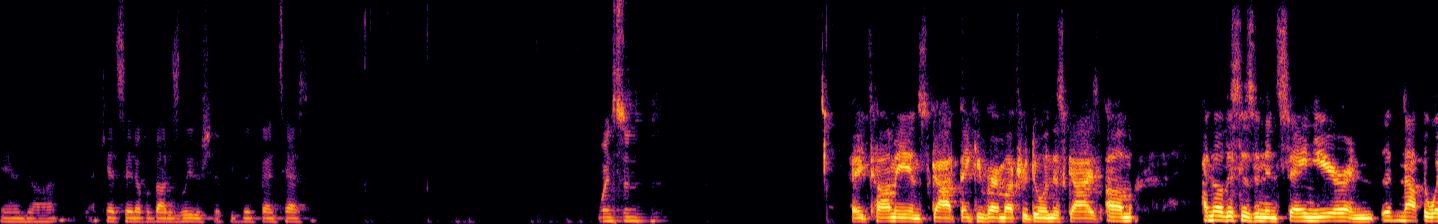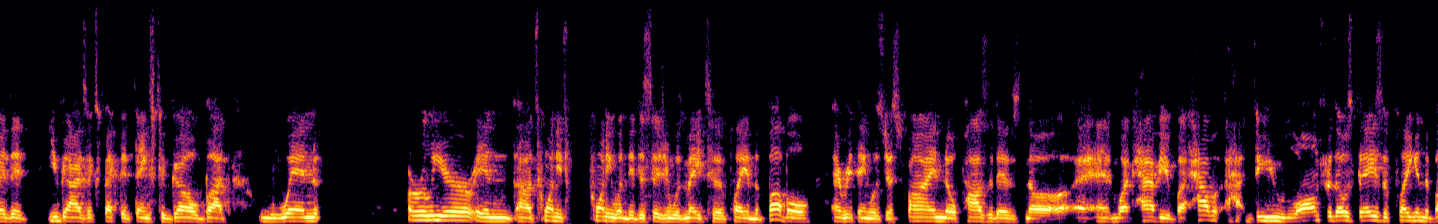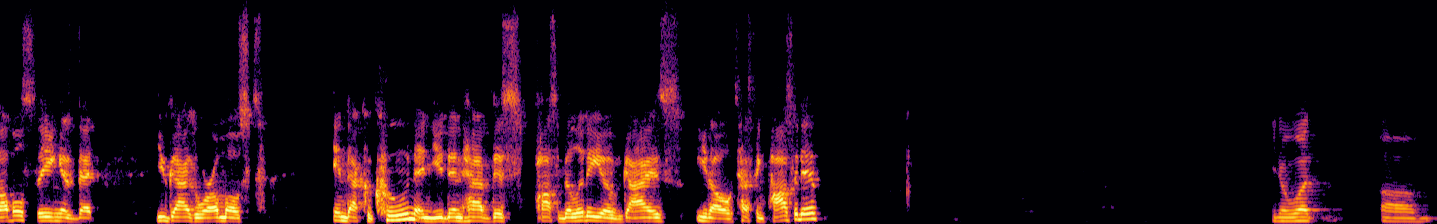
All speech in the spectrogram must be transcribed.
And uh, I can't say enough about his leadership. He's been fantastic. Winston. Hey, Tommy and Scott, thank you very much for doing this, guys. Um, I know this is an insane year and not the way that you guys expected things to go, but when earlier in uh, 2020, when the decision was made to play in the bubble, everything was just fine, no positives, no, and what have you. But how, how do you long for those days of playing in the bubble, seeing as that you guys were almost in that cocoon and you didn't have this possibility of guys, you know, testing positive? You know what, um,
